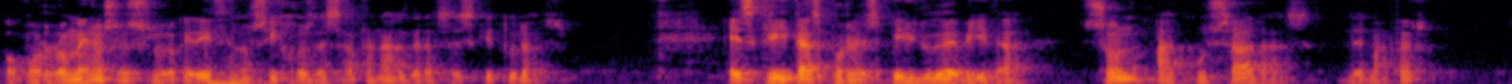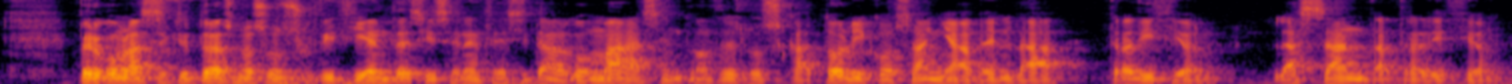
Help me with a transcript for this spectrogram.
o por lo menos eso es lo que dicen los hijos de Satanás de las Escrituras. Escritas por el Espíritu de vida, son acusadas de matar. Pero como las escrituras no son suficientes y se necesita algo más, entonces los católicos añaden la tradición la santa tradición,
